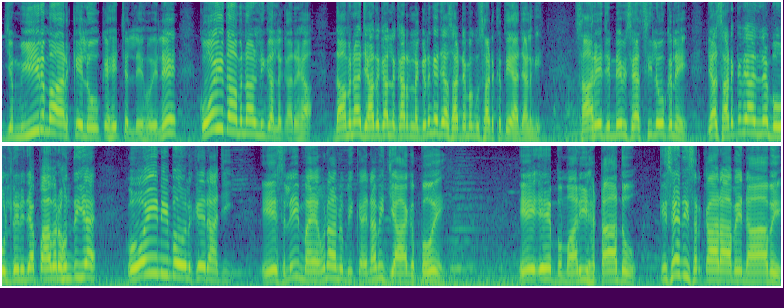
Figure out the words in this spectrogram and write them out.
ਜ਼ਮੀਰ ਮਾਰ ਕੇ ਲੋਕ ਇਹ ਚੱਲੇ ਹੋਏ ਨੇ। ਕੋਈ ਦਮ ਨਾਲ ਨਹੀਂ ਗੱਲ ਕਰ ਰਿਹਾ। ਦਮ ਨਾਲ ਜਦ ਗੱਲ ਕਰਨ ਲੱਗਣਗੇ ਜਾਂ ਸਾਡੇ ਵਾਂਗੂ ਸੜਕ ਤੇ ਆ ਜਾਣਗੇ। ਸਾਰੇ ਜਿੰਨੇ ਵੀ ਸਿਆਸੀ ਲੋਕ ਨੇ, ਜਾਂ ਸੜਕ ਤੇ ਆ ਜਾਂਦੇ ਬੋਲਦੇ ਨੇ, ਜਾਂ ਪਾਵਰ ਹੁੰਦੀ ਹੈ, ਕੋਈ ਨਹੀਂ ਬੋਲ ਕੇ ਰਾਜੀ। ਇਸ ਲਈ ਮੈਂ ਉਹਨਾਂ ਨੂੰ ਵੀ ਕਹਿਣਾ ਵੀ ਜਾਗ ਪੋਏ। ਇਹ ਇਹ ਬਿਮਾਰੀ ਹਟਾ ਦਿਓ। ਕਿਸੇ ਦੀ ਸਰਕਾਰ ਆਵੇ, ਨਾ ਆਵੇ।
